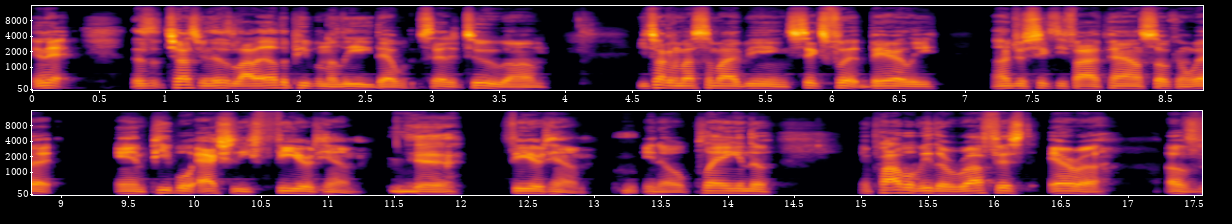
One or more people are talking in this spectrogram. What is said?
and it, there's trust me, there's a lot of other people in the league that said it too. Um, you're talking about somebody being six foot barely, 165 pounds, soaking wet, and people actually feared him. Yeah, feared him. You know, playing in the in probably the roughest era of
